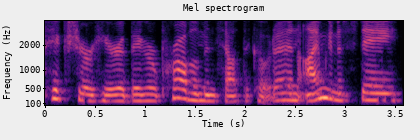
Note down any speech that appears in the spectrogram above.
picture here, a bigger problem in South Dakota, and I'm going to stay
